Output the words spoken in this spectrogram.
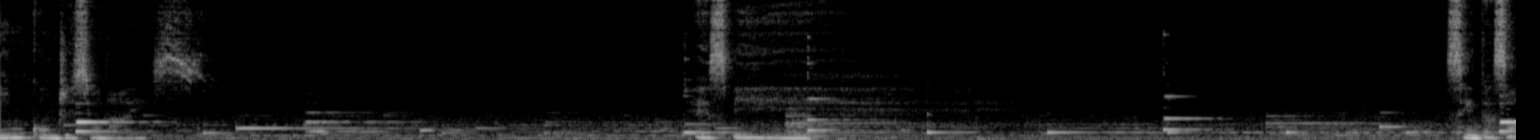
incondicionais. Respire. Sinta essa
